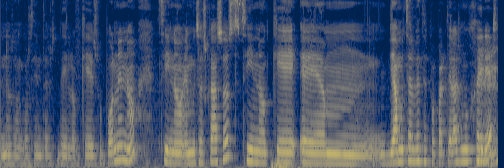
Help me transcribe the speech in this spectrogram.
no son conscientes de lo que supone, ¿no? Sino en muchos casos, sino que em, ya muchas veces por parte de las mujeres,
